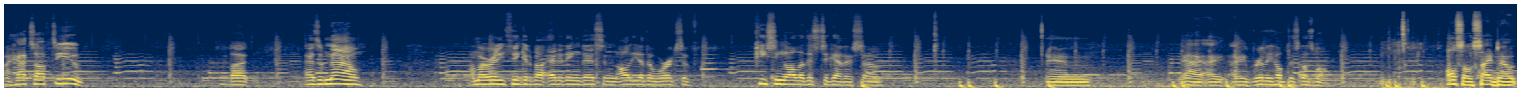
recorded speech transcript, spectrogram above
my hat's off to you. But as of now, I'm already thinking about editing this and all the other works of piecing all of this together. So, and yeah, I, I really hope this goes well. Also, side note,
